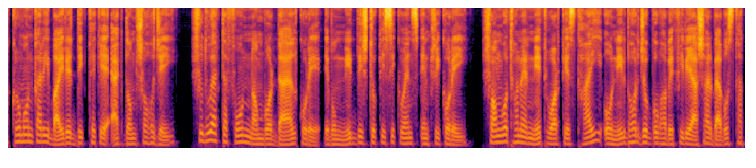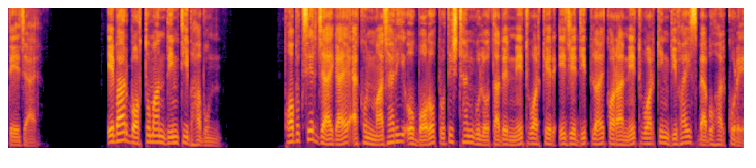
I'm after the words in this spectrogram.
আক্রমণকারী বাইরের দিক থেকে একদম সহজেই শুধু একটা ফোন নম্বর ডায়াল করে এবং নির্দিষ্ট কি সিকোয়েন্স এন্ট্রি করেই সংগঠনের নেটওয়ার্কে স্থায়ী ও নির্ভরযোগ্যভাবে ফিরে আসার ব্যবস্থা পেয়ে যায়। এবার বর্তমান দিনটি ভাবুন। ফবক্সের জায়গায় এখন মাঝারি ও বড় প্রতিষ্ঠানগুলো তাদের নেটওয়ার্কের এজে ডিপ্লয় করা নেটওয়ার্কিং ডিভাইস ব্যবহার করে,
